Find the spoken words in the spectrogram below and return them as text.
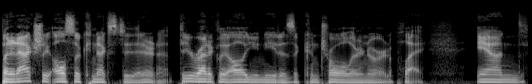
but it actually also connects to the internet. Theoretically, all you need is a controller in order to play. And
